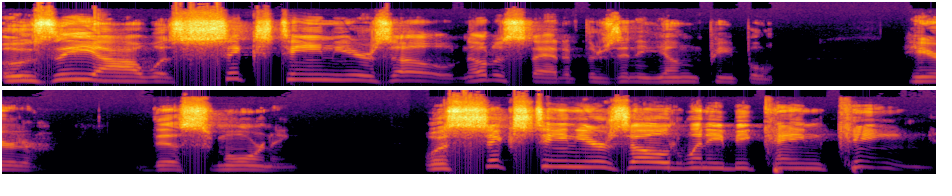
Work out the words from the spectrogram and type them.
Uzziah was 16 years old. Notice that if there's any young people here this morning. Was 16 years old when he became king.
